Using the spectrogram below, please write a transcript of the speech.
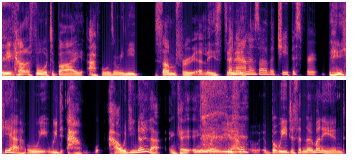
we can't afford to buy apples, and we need some fruit at least. Bananas are the cheapest fruit. yeah, we we how, how would you know that? Okay, when you have, but we just had no money, and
